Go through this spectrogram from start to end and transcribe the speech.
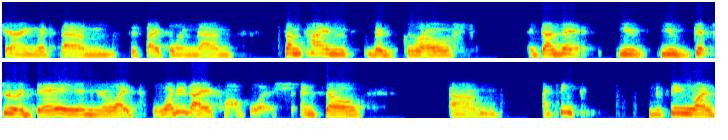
sharing with them, discipling them. Sometimes the growth, it doesn't, you you get through a day and you're like, what did I accomplish? And so um, I think the thing was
